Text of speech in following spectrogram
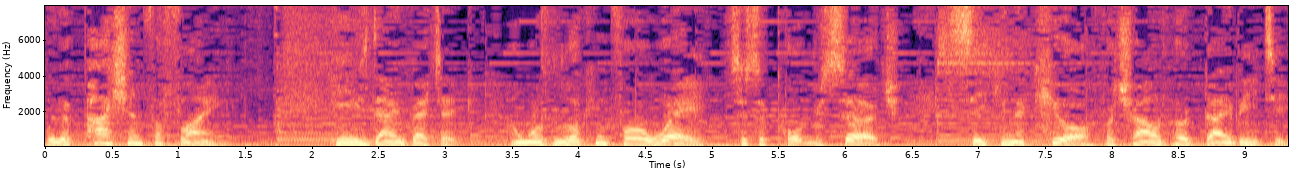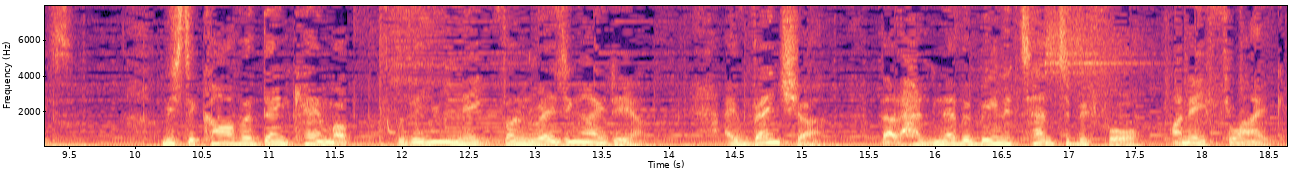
with a passion for flying. He is diabetic and was looking for a way to support research seeking a cure for childhood diabetes. Mr. Carver then came up with a unique fundraising idea, a venture that had never been attempted before on a flike.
